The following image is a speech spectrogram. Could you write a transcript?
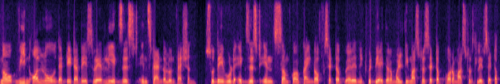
Now, we all know that database rarely exist in standalone fashion. So they would exist in some kind of setup wherein it would be either a multi-master setup or a master-slave setup.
